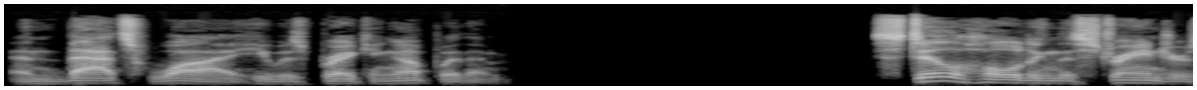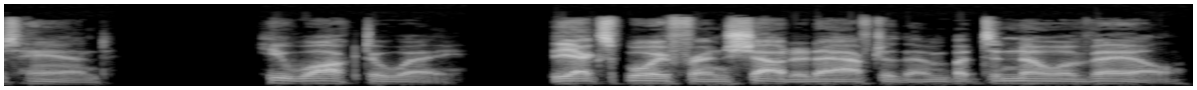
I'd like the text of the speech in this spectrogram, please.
and that's why he was breaking up with him. Still holding the stranger's hand, he walked away. The ex-boyfriend shouted after them, but to no avail.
